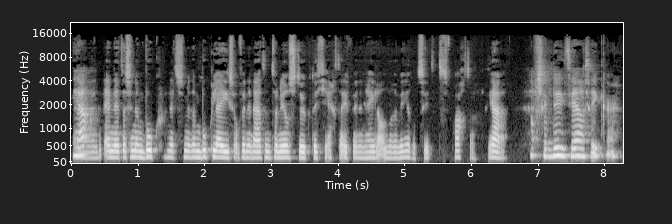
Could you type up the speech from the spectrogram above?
Ja. En, net als in een boek, net als met een boek lezen of inderdaad een toneelstuk, dat je echt even in een hele andere wereld zit. Het is prachtig, ja. Absoluut, ja, zeker.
